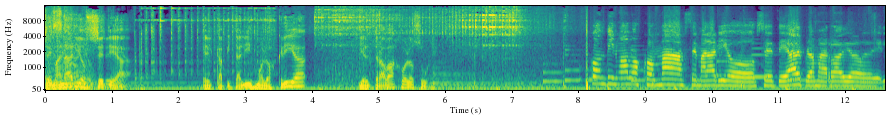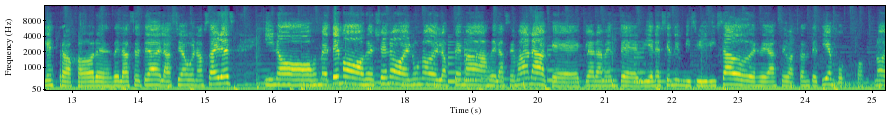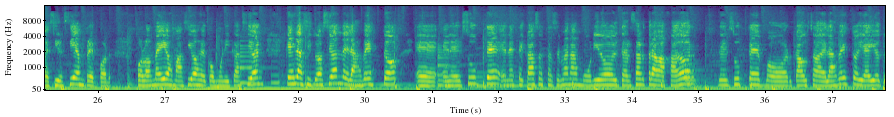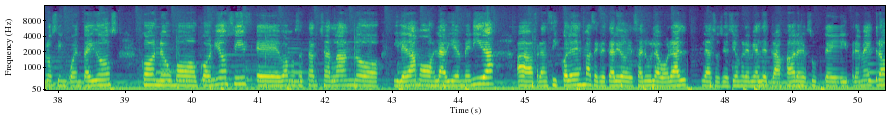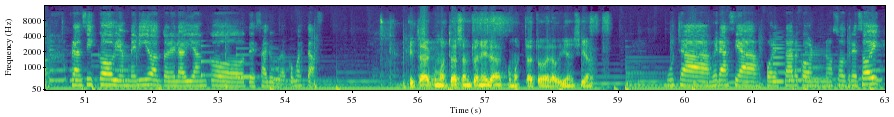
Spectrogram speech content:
Semanario CTA. El capitalismo los cría y el trabajo los une. Continuamos con más Semanario CTA, el programa de radio de los trabajadores de la CTA de la Ciudad de Buenos Aires y nos metemos de lleno en uno de los temas de la semana que claramente viene siendo invisibilizado desde hace bastante tiempo, por no decir siempre, por, por los medios masivos de comunicación, que es la situación del asbesto eh, en el subte. En este caso, esta semana murió el tercer trabajador del subte por causa del asbesto y hay otros 52 con neumoconiosis. Eh, vamos a estar charlando y le damos la bienvenida a Francisco Ledesma, secretario de Salud Laboral de la Asociación Gremial de Trabajadores de Subte y Premetro. Francisco, bienvenido. Antonella Bianco te saluda. ¿Cómo estás? ¿Qué tal? ¿Cómo estás, Antonella? ¿Cómo está toda la audiencia? Muchas gracias por estar con nosotros hoy.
